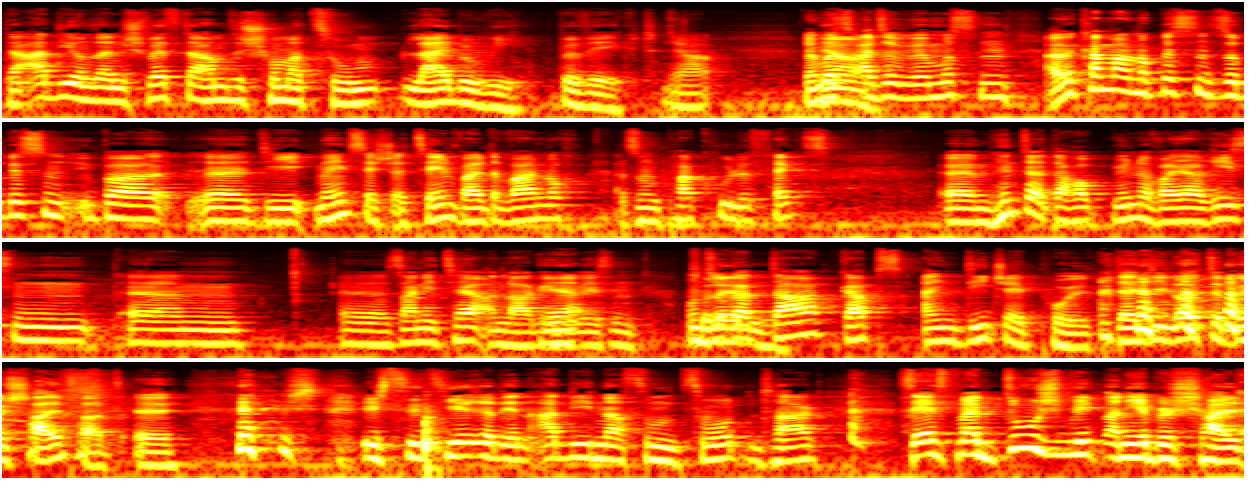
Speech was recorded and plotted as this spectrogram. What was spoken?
der Adi und seine Schwester haben sich schon mal zum Library bewegt. Ja. Wir Ja. mussten, also wir mussten, aber wir können auch noch ein bisschen so ein bisschen über äh, die Mainstage erzählen, weil da waren noch also ein paar coole Facts. Ähm, hinter der Hauptbühne war ja riesen ähm, äh, Sanitäranlage Ja. gewesen. Und Toiletten. sogar da gab es ein DJ-Pult, der die Leute beschallt hat. Ey. Ich, ich zitiere den Adi nach so einem zweiten Tag. Selbst beim Duschen wird man hier beschallt.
